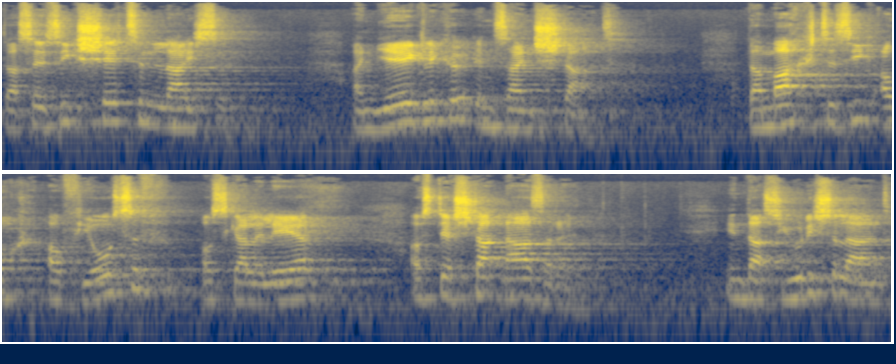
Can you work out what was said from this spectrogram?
dass er sich schätzen leise, ein jeglicher in sein Staat. Da machte sich auch auf Josef aus Galiläa, aus der Stadt Nazareth, in das jüdische Land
